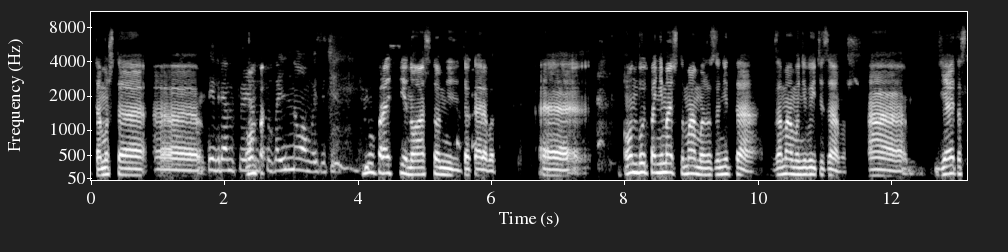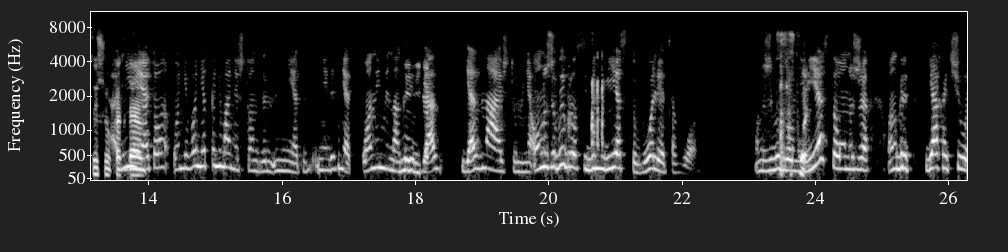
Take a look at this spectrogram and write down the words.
Потому что, э, Ты прям, прям Он по- по-больному сейчас. ну прости, ну а что мне такая работа? Э, он будет понимать, что мама уже занята, за маму не выйти замуж. А я это слышу, когда... Нет, он, у него нет понимания, что он... за- Нет, нет, нет. Он именно говорит, Нет. я, я знаю, что у меня... Он уже выбрал себе невесту, более того. Он уже выбрал невесту, он уже... Он говорит, я хочу,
